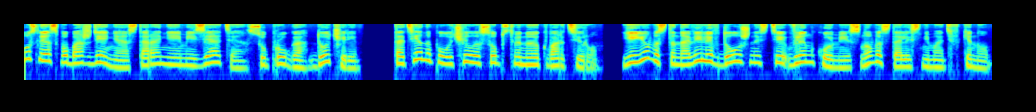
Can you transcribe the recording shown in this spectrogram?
После освобождения стараниями зятя, супруга, дочери, Татьяна получила собственную квартиру. Ее восстановили в должности в Ленкоме и снова стали снимать в кино.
